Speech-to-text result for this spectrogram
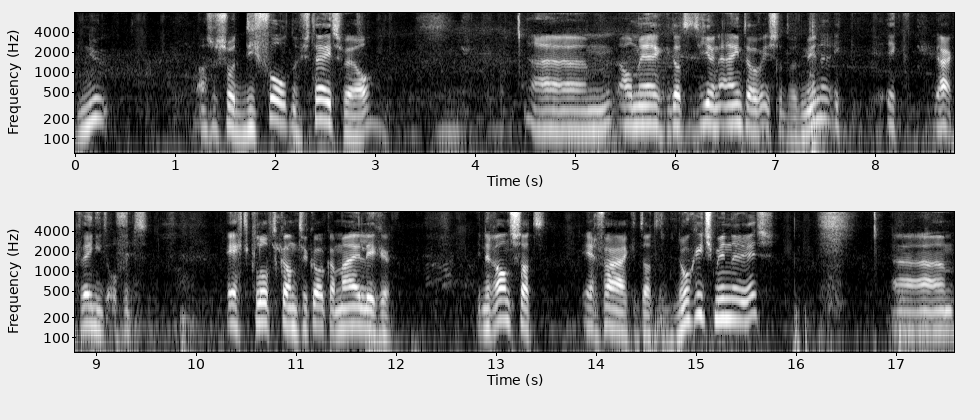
nu als een soort default nog steeds wel. Um, al merk ik dat het hier in Eindhoven is dat wat minder. Ik, ik, ja, ik weet niet of het echt klopt. Kan natuurlijk ook aan mij liggen. In de Randstad ervaar ik dat het nog iets minder is. Um,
